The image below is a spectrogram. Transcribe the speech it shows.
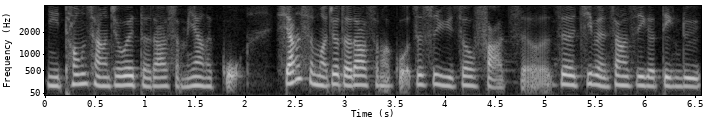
你通常就会得到什么样的果。想什么就得到什么果，这是宇宙法则，这基本上是一个定律。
